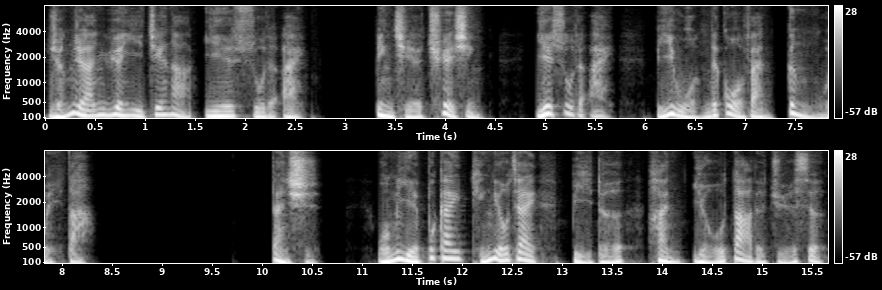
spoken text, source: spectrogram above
仍然愿意接纳耶稣的爱，并且确信耶稣的爱比我们的过犯更伟大。但是，我们也不该停留在彼得和犹大的角色。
